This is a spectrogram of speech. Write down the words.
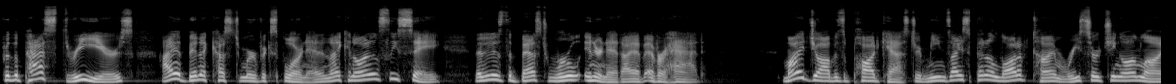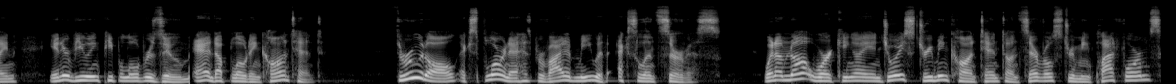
For the past three years, I have been a customer of Xplornet, and I can honestly say that it is the best rural internet I have ever had. My job as a podcaster means I spend a lot of time researching online, interviewing people over Zoom, and uploading content. Through it all, ExploreNet has provided me with excellent service. When I'm not working, I enjoy streaming content on several streaming platforms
